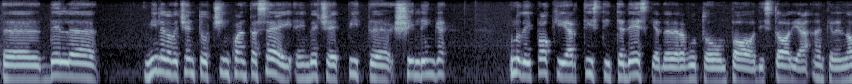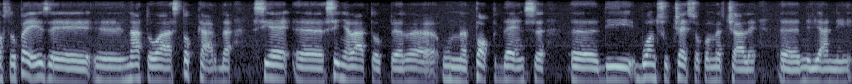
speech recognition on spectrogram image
del 1956 è invece Pete Schilling, uno dei pochi artisti tedeschi ad aver avuto un po' di storia anche nel nostro paese, eh, nato a Stoccarda, si è eh, segnalato per eh, un pop dance eh, di buon successo commerciale eh, negli anni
